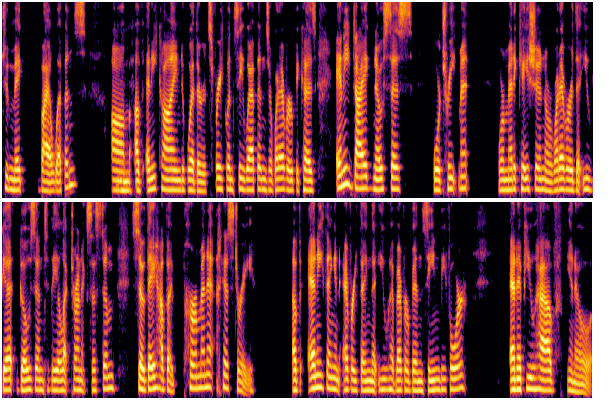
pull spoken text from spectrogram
to make bioweapons um, Mm. of any kind whether it's frequency weapons or whatever because any diagnosis or treatment or medication or whatever that you get goes into the electronic system so they have a permanent history of anything and everything that you have ever been seen before and if you have, you know,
